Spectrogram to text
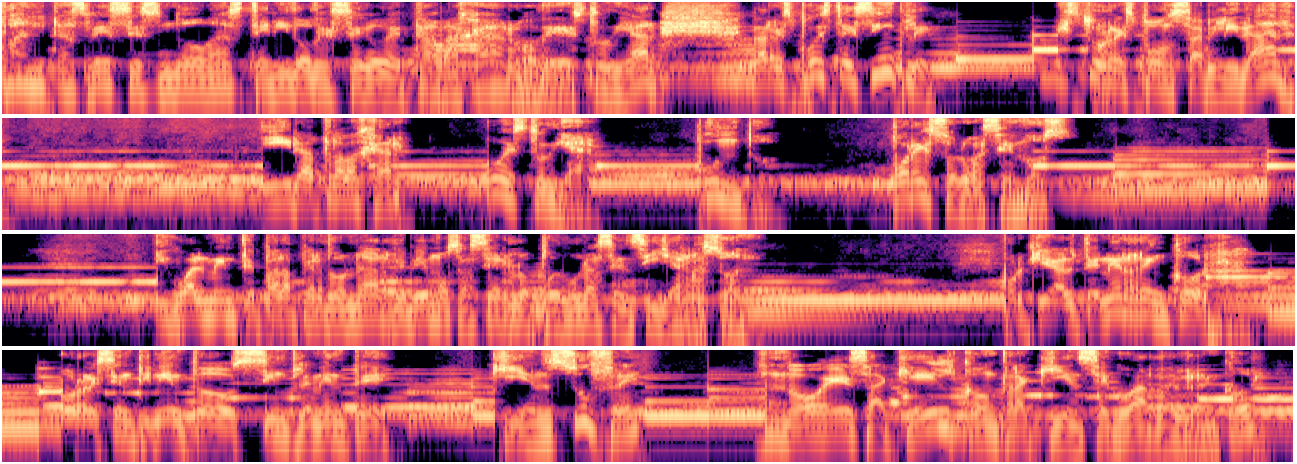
¿cuántas veces no has tenido deseo de trabajar o de estudiar? La respuesta es simple. Es tu responsabilidad. Ir a trabajar o estudiar. Punto. Por eso lo hacemos. Igualmente para perdonar debemos hacerlo por una sencilla razón. Porque al tener rencor o resentimiento simplemente quien sufre no es aquel contra quien se guarda el rencor,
